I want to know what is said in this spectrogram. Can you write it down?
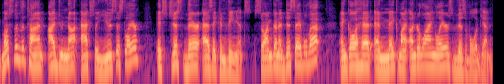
Most of the time, I do not actually use this layer. It's just there as a convenience. So I'm gonna disable that and go ahead and make my underlying layers visible again.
